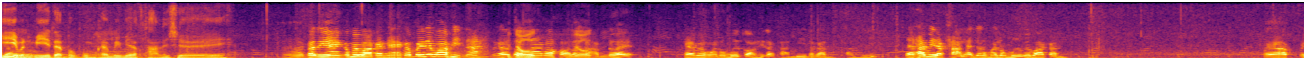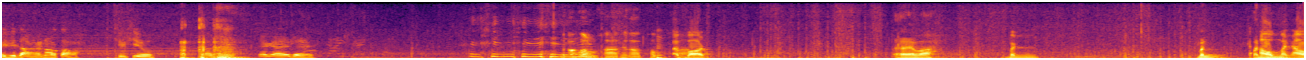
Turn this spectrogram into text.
พี่มันมีแต่พวกผมแค่ไม่มีหลักฐานเฉยอ่าก็นี่ไงก็ไม่ว่ากันไงก็ไม่ได้ว่าผิดนะแต่พี่รโจ๊อบกหน้าก็ขอหลักโจ๊กฐานด้วย แค่ไปลงไว้ลงมือก่อนที่หลักฐานมีแล้วกันตามนี้ แต่ถ้ามีหลักฐานแล้วจะลงไม้ลงมือไม่ว่ากันนะครับไปยืนด่าข้างนอกต่อชิวๆตามนี้แยกย้ายได้เลยขอบคุณครับพี่ครับผมอะบอสๆ อะไรวะมันมันเอา มันเอา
